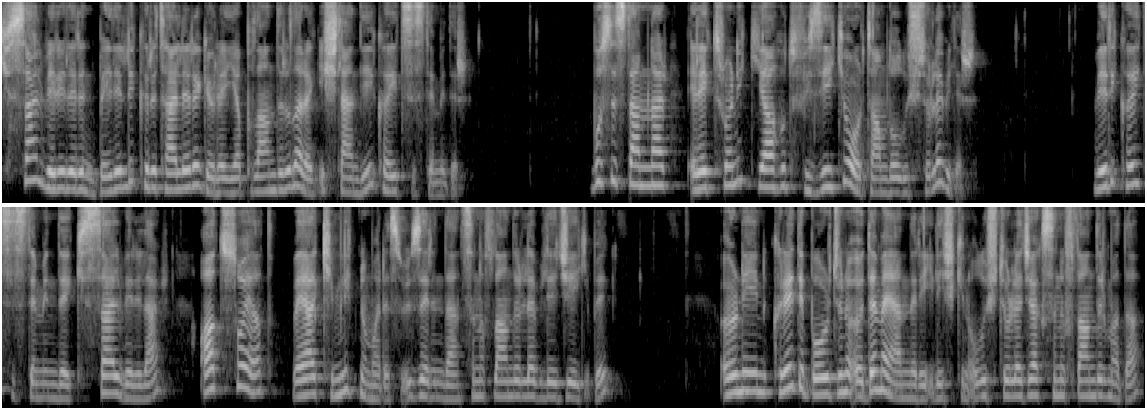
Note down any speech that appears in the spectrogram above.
kişisel verilerin belirli kriterlere göre yapılandırılarak işlendiği kayıt sistemidir. Bu sistemler elektronik yahut fiziki ortamda oluşturulabilir. Veri kayıt sisteminde kişisel veriler ad, soyad veya kimlik numarası üzerinden sınıflandırılabileceği gibi, örneğin kredi borcunu ödemeyenlere ilişkin oluşturulacak sınıflandırma da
